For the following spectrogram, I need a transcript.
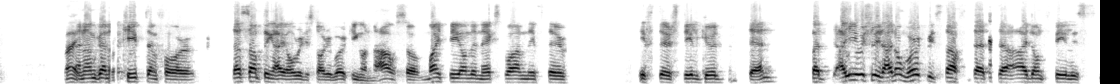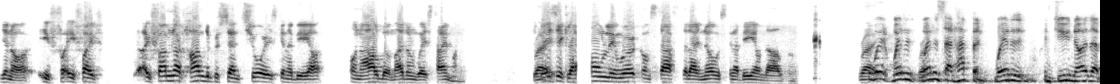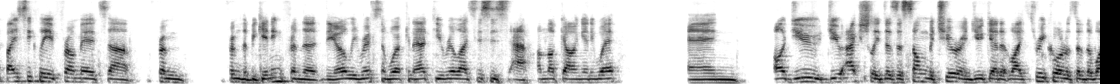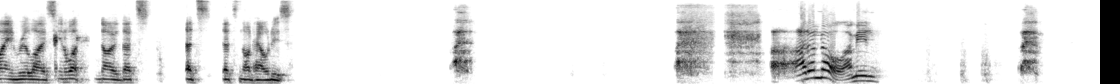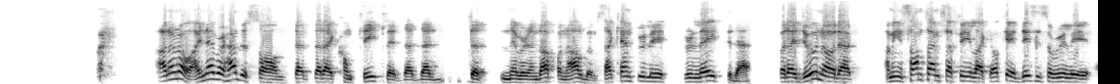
Right. and I'm gonna keep them for. That's something I already started working on now, so might be on the next one if they're if they're still good then. But I usually I don't work with stuff that uh, I don't feel is you know if if I if I'm not hundred percent sure it's gonna be uh, on album, I don't waste time on it. So Right. basically, I only work on stuff that I know is going to be on the album. right. Where where, did, where does that happen? Where do do you know that basically from its uh, from from the beginning, from the the early riffs and working out? Do you realize this is uh, I'm not going anywhere? And or do you do you actually does the song mature and do you get it like three quarters of the way and realize you know what? No, that's that's that's not how it is. I don't know. I mean, I don't know. I never had a song that, that I completely that that that never end up on albums. I can't really relate to that. But I do know that. I mean, sometimes I feel like, okay, this is a really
